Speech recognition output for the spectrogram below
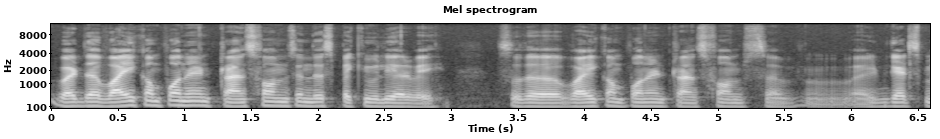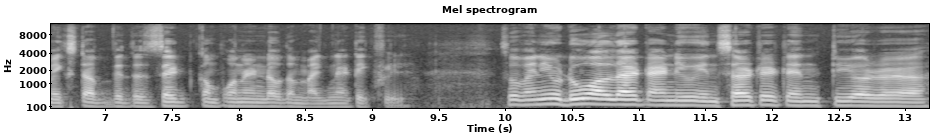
but the y component transforms in this peculiar way. So, the y component transforms uh, it gets mixed up with the z component of the magnetic field. So, when you do all that and you insert it into your uh,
